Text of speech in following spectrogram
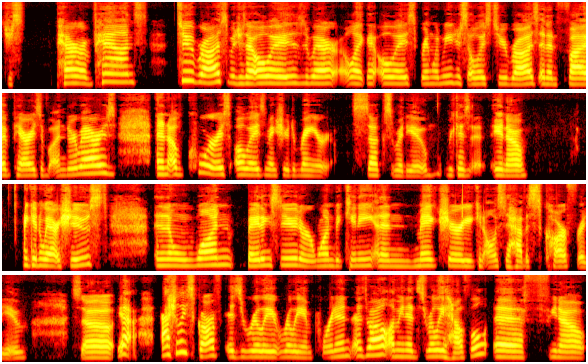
just pair of pants two bras which is i always wear like i always bring with me just always two bras and then five pairs of underwears. And of course always make sure to bring your socks with you because uh, you know you can wear shoes and then one bathing suit or one bikini and then make sure you can also have a scarf with you so yeah, actually, scarf is really really important as well. I mean, it's really helpful if you know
